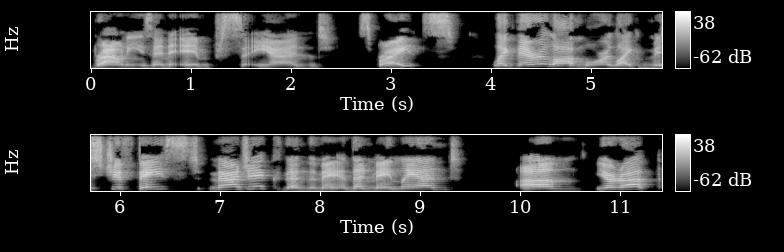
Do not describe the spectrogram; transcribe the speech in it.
brownies and imps and sprites. Like, they're a lot more, like, mischief-based magic than the man, than mainland, um, Europe.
